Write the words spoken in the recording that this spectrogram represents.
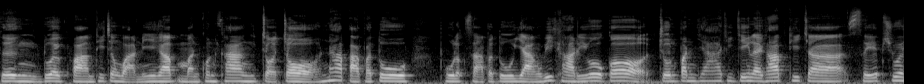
ซึ่งด้วยความที่จังหวะนี้ครับ มันค่อนข้างจ่อๆ หน้าปากประตูผู้รักษาประตูอย่างวิคาริโอก็จนปัญญาจริงๆเลยครับ ที่จะเซฟช่วย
